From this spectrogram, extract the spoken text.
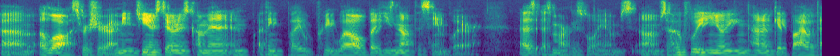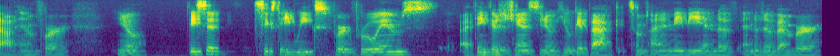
um, a loss for sure. I mean, Geno Stone has come in and I think played pretty well, but he's not the same player as, as Marcus Williams. Um, so hopefully, you know, you can kind of get by without him for, you know, they said six to eight weeks for, for Williams. I think there's a chance, you know, he'll get back sometime maybe end of end of November,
